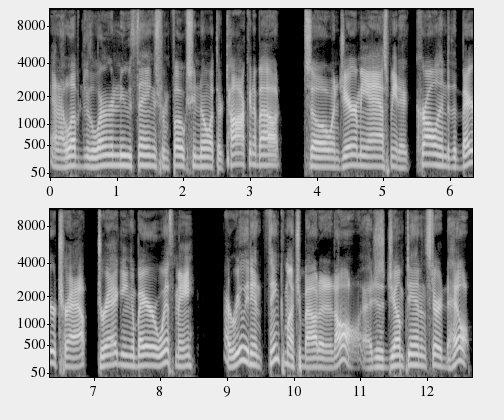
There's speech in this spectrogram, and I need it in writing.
And I love to learn new things from folks who know what they're talking about. So when Jeremy asked me to crawl into the bear trap, dragging a bear with me, I really didn't think much about it at all. I just jumped in and started to help.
